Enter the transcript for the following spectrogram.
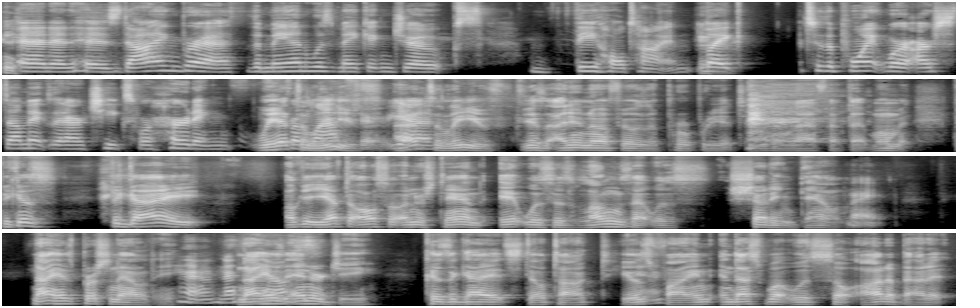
and in his dying breath, the man was making jokes the whole time. Yeah. Like to the point where our stomachs and our cheeks were hurting. We had to laughter. leave. Yeah. I had to leave because I didn't know if it was appropriate to even laugh at that moment. Because the guy, okay, you have to also understand it was his lungs that was shutting down. Right. Not his personality. No, nothing Not else. his energy. Because the guy still talked. He was yeah. fine. And that's what was so odd about it.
